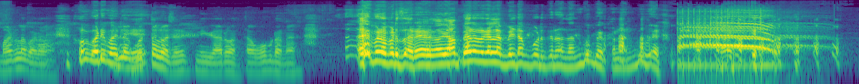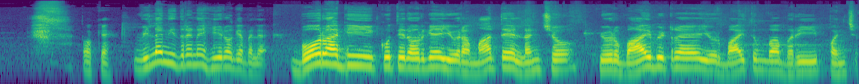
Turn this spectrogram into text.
ಮಾಡಲ ಬೇಡ. ಬಡಿ ಬಡಿ ಮಾಡಿ ಗೊತ್ತಲ್ವಾ ಜನಕ್ಕೆ ನೀವು ಯಾರು ಅಂತ? ಹೋಗ್ಬಿಡೋಣ. ಬೇಡ ಸರ್. ಯಾವ ಬೇರೆಯವ್ರಿಗೆಲ್ಲ ಬಿಲ್ಡಪ್ ಕೊಡ್ತೀರಾ? ನನಗೂ ಬೇಕು ನನಗೂ ಬೇಕು. ಓಕೆ. ವಿಲನ್ ಇದ್ರೇನೆ ಹೀರೋಗೆ ಬೆಲೆ. ಬೋರ್ ಆಗಿ ಕೂತಿರೋರ್ಗೆ ಇವರ ಮಾತೆ ಲಂಚು. ಇವರು ಬಾಯಿ ಬಿಟ್ರೆ ಇವ್ರ ಬಾಯಿ ತುಂಬ ಬರೀ ಪಂಚು.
